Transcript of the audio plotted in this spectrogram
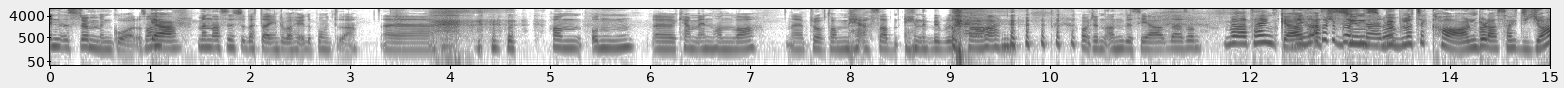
en, strømmen går og sånn. Ja. Men jeg syns jo dette egentlig var høydepunktet. da. Eh, han ånden, eh, hvem enn han var, eh, prøver å ta med seg den ene bibliotekaren over til den andre sida. Er sånn Men jeg tenker at jeg syns bibliotekaren burde ha sagt ja.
